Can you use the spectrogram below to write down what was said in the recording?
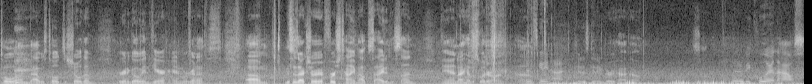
told um, I was told to show them. We're gonna go in here and we're gonna. Um, this is actually our first time outside in the sun, and I have a sweater on. Um, It's getting hot. it is getting very hot out. So, Hopefully it'll be cooler in the house.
